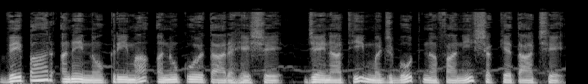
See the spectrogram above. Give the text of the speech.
વેપાર અને નોકરીમાં અનુકૂળતા રહેશે, જેનાથી મજબૂત નફાની શક્યતા છે.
